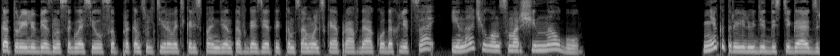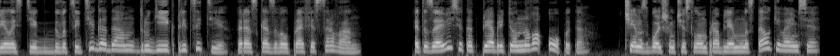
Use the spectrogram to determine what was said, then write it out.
который любезно согласился проконсультировать корреспондентов газеты «Комсомольская правда» о кодах лица, и начал он с морщин на лбу. Некоторые люди достигают зрелости к 20 годам, другие — к 30, рассказывал профессор Ван. Это зависит от приобретенного опыта. Чем с большим числом проблем мы сталкиваемся,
